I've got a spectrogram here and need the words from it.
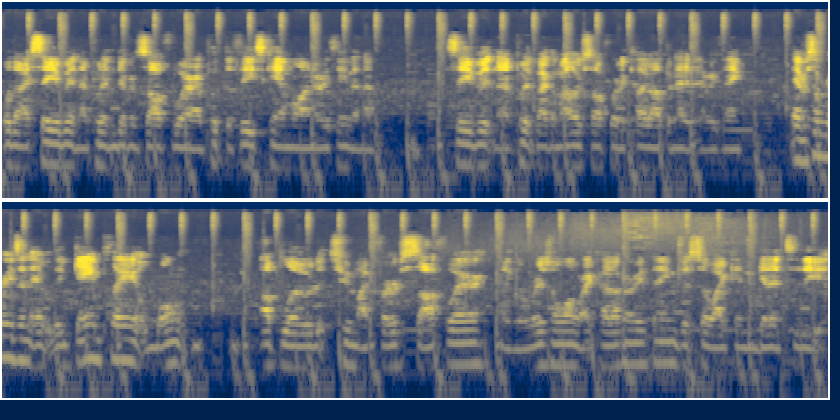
well then I save it and I put it in different software. I put the face cam on and everything, then I save it and I put it back on my other software to cut up and edit and everything. And for some reason, it, the gameplay won't upload to my first software, like the original one where I cut up everything, just so I can get it to the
